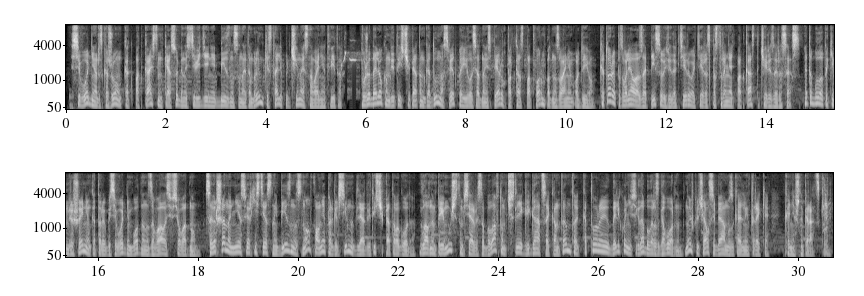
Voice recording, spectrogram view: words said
Сегодня я расскажу вам, как подкастинг и особенности ведения бизнеса на этом рынке стали причиной основания Twitter. В уже далеком 2005 году на свет появилась одна из первых подкаст-платформ под названием Audio, которая позволяла записывать, редактировать и распространять подкасты через RSS. Это было таким решением, которое бы сегодня модно называлось «все в одном». Совершенно не сверхъестественный бизнес, но вполне прогрессивный для 2005 года. Главным преимуществом сервиса была в том числе агрегация контента, который далеко не всегда был разговорным, но и включал в себя музыкальные треки, конечно, пиратские.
